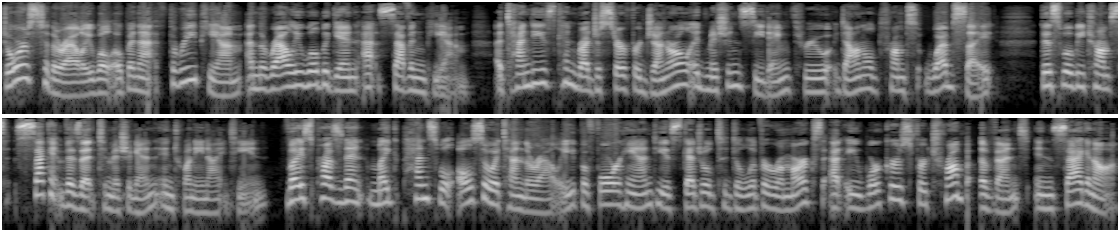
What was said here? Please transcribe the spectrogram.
Doors to the rally will open at 3 p.m. and the rally will begin at 7 p.m. Attendees can register for general admission seating through Donald Trump's website. This will be Trump's second visit to Michigan in 2019. Vice President Mike Pence will also attend the rally. Beforehand, he is scheduled to deliver remarks at a Workers for Trump event in Saginaw.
